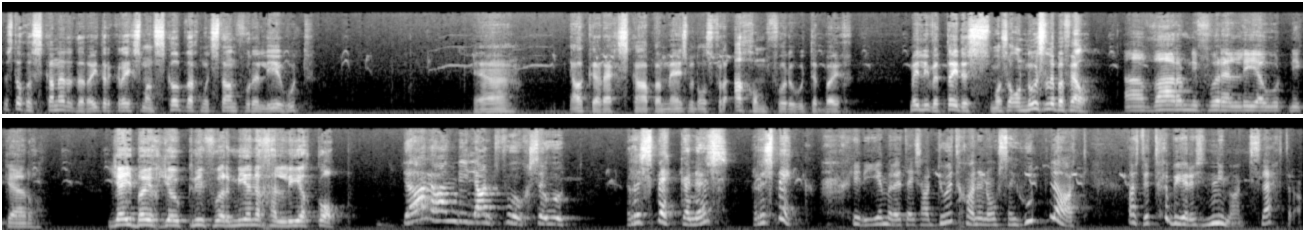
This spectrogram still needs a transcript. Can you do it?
Dis tog 'n skande dat 'n ruiterkrygsman skildwag moet staan voor 'n leë hoed. Ja, elke regskape mens moet ons verag om voor 'n hoed te buig. My liewe tyd, dis mos 'n onnoosele bevel. En waarom nie voor 'n leeuhoed nie, kerel? Jy buig jou knie voor menige leekop. Daar hang die landvoog se hoed. Respek, kinders, respek. Gee die hemel dat hy sal doodgaan en ons sy hoed laat. As dit gebeur is niemand slegter af.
